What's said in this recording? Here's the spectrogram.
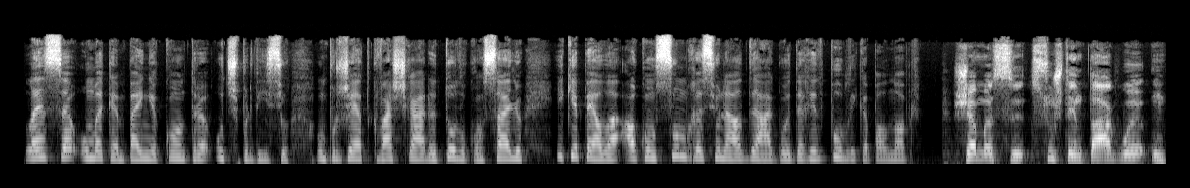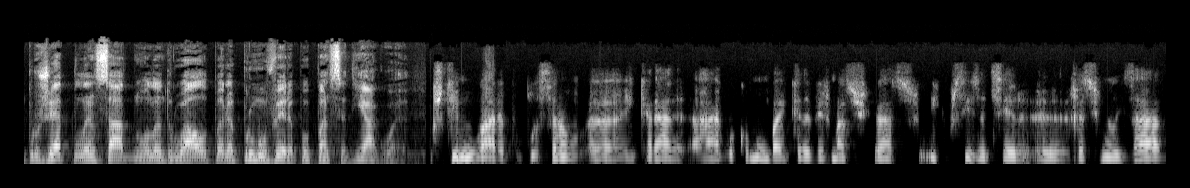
lança uma campanha contra o desperdício. Um projeto que vai chegar a todo o Conselho e que apela ao consumo racional de água da rede pública, Paulo Nobre. Chama-se Sustentágua, um projeto lançado no Alandroal para promover a poupança de água. Estimular a população a encarar a água como um bem cada vez mais escasso e que precisa de ser uh, racionalizado,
